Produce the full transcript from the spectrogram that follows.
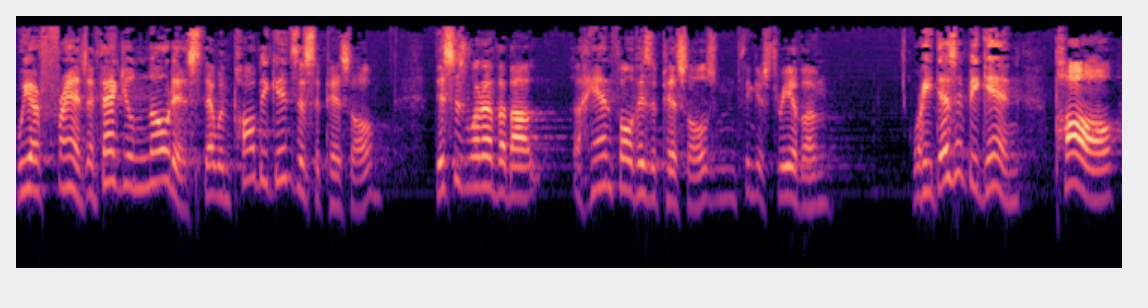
We are friends. In fact, you'll notice that when Paul begins this epistle, this is one of about a handful of his epistles, I think there's three of them, where he doesn't begin Paul,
